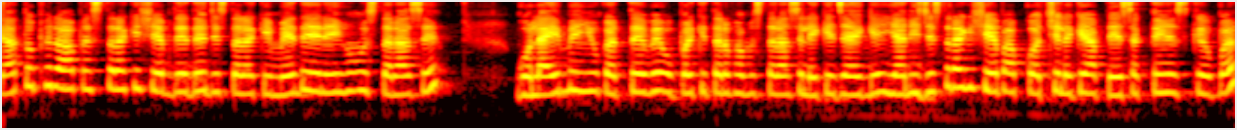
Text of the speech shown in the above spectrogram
या तो फिर आप इस तरह की शेप दे दें जिस तरह की मैं दे रही हूँ उस तरह से। गोलाई में यूँ करते हुए ऊपर की तरफ़ हम इस तरह से लेके जाएँगे। यानी जिस तरह की शेप आपको अच्छी लगे आप दे सकते हैं इसके ऊपर।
